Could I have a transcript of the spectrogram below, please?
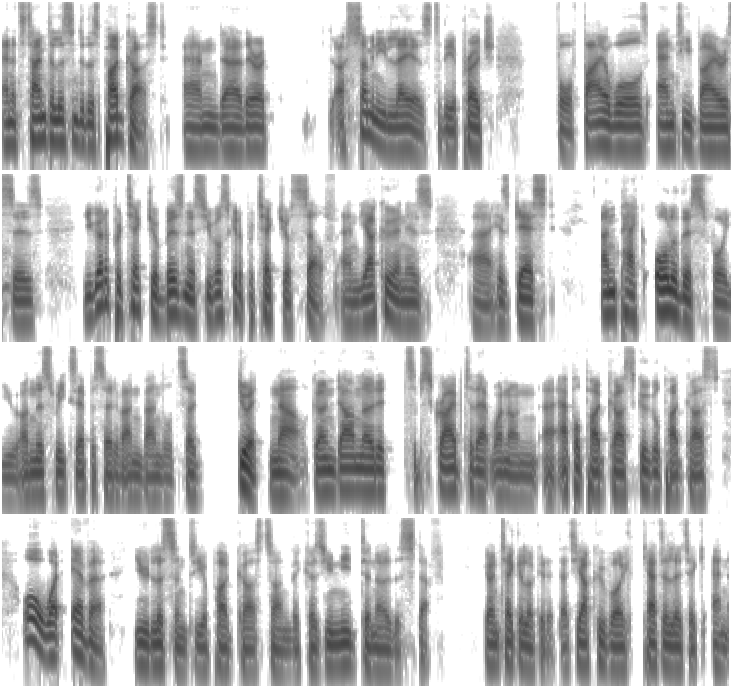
And it's time to listen to this podcast. And uh, there are, are so many layers to the approach for firewalls, antiviruses. You got to protect your business. You've also got to protect yourself. And Jaco and his uh, his guest unpack all of this for you on this week's episode of Unbundled. So do it now. Go and download it, subscribe to that one on uh, Apple Podcasts, Google Podcasts, or whatever you listen to your podcasts on because you need to know this stuff. Go and take a look at it. That's Jaco Voigt Catalytic and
